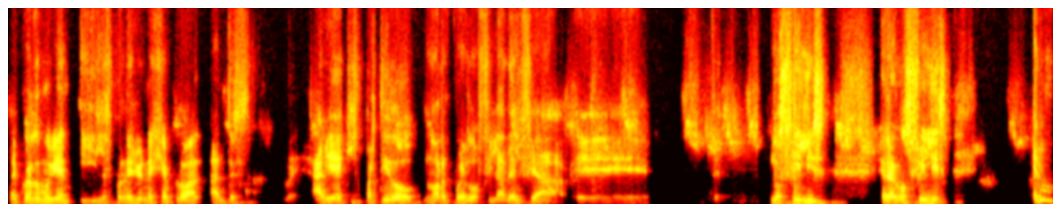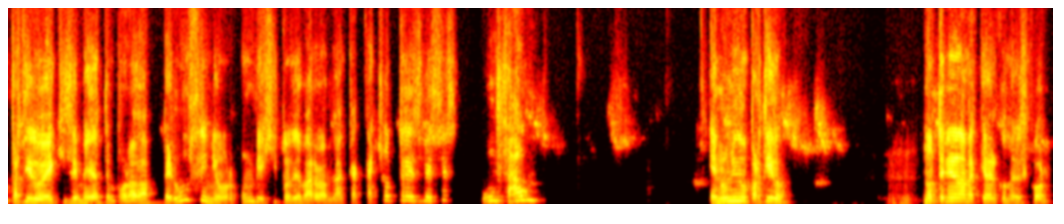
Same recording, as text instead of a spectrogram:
Recuerdo muy bien, y les ponía yo un ejemplo antes, había X partido, no recuerdo, Filadelfia, eh, los Phillies, eran los Phillies, era un partido X de media temporada, pero un señor, un viejito de barba blanca, cachó tres veces un foul en un mismo partido. No tenía nada que ver con el score,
